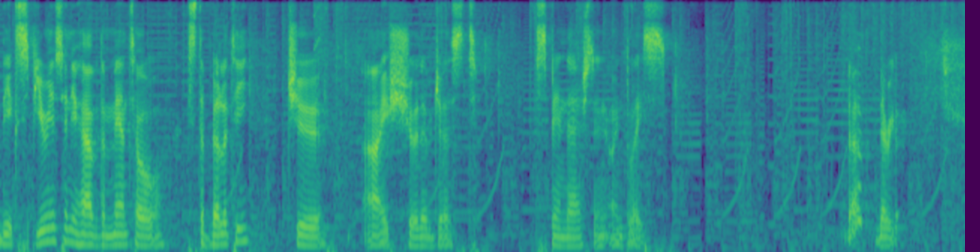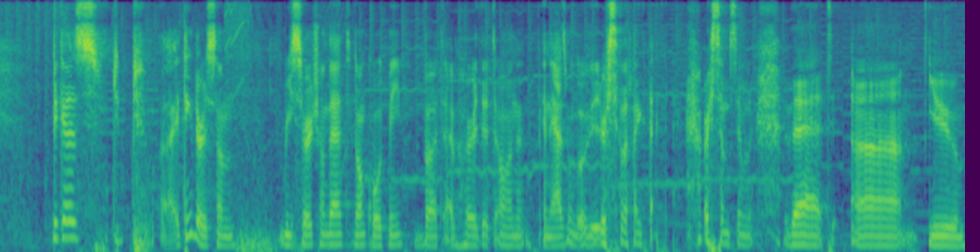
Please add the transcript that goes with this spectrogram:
the experience and you have the mental stability to I should have just spin dashed in, in place. Oh, there we go. Because I think there's some research on that. Don't quote me, but I've heard it on an Asmongold video or something like that, or some similar. That um, you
